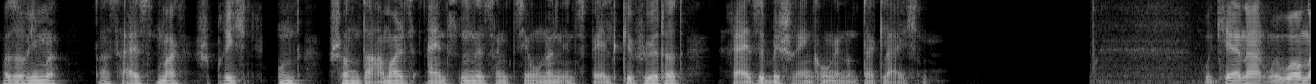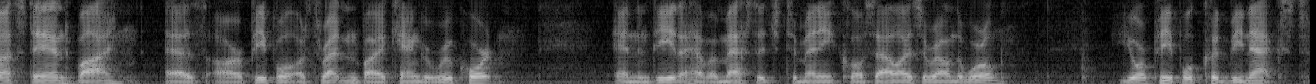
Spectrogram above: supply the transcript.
was auch immer das heißen mag, spricht und schon damals einzelne Sanktionen ins Feld geführt hat, Reisebeschränkungen und dergleichen. We cannot, we will not stand by as our people are threatened by a kangaroo court. And indeed, I have a message to many close allies around the world. Your people could be next,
